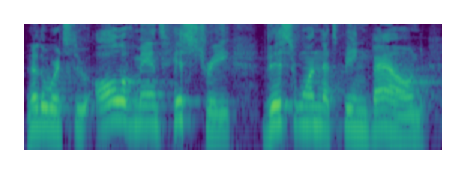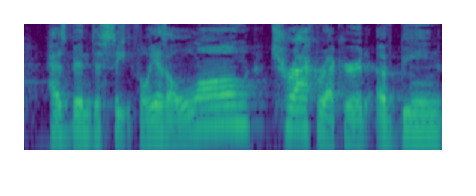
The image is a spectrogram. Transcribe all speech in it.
In other words, through all of man's history, this one that's being bound has been deceitful. He has a long track record of being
